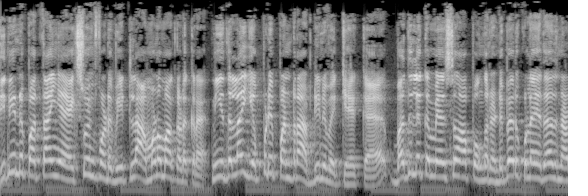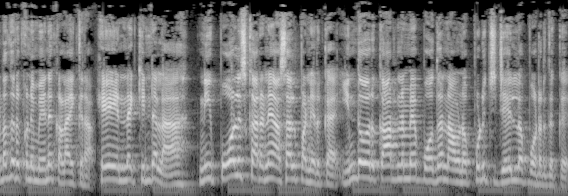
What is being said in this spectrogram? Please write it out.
திடீர்னு பார்த்தா என் எக்ஸ் ஒய்ஃபோட வீட்டுல அமனமா கிடக்குற நீ இதெல்லாம் எப்படி பண்ற அப்படின்னு கேட்க பதிலுக்கு மேசும் அப்ப உங்க ரெண்டு பேருக்குள்ள ஏதாவது நடந்திருக்கணுமேனு கலாய்க்கிறா. ஹே என்ன கிண்டலா? நீ போலீஸ்காரனே அசால் பண்ணிருக்க. இந்த ஒரு காரணமே போதும் நான் உன்னை பிடிச்சி ஜெயில போடுறதுக்கு.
